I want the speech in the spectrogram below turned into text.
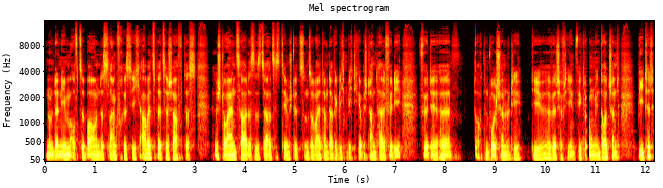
ein Unternehmen aufzubauen, das langfristig Arbeitsplätze schafft, das Steuern zahlt, das Sozialsystem stützt und so weiter und da wirklich ein wichtiger Bestandteil für die, für die, äh, auch den Wohlstand und die, die wirtschaftliche Entwicklung in Deutschland bietet.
